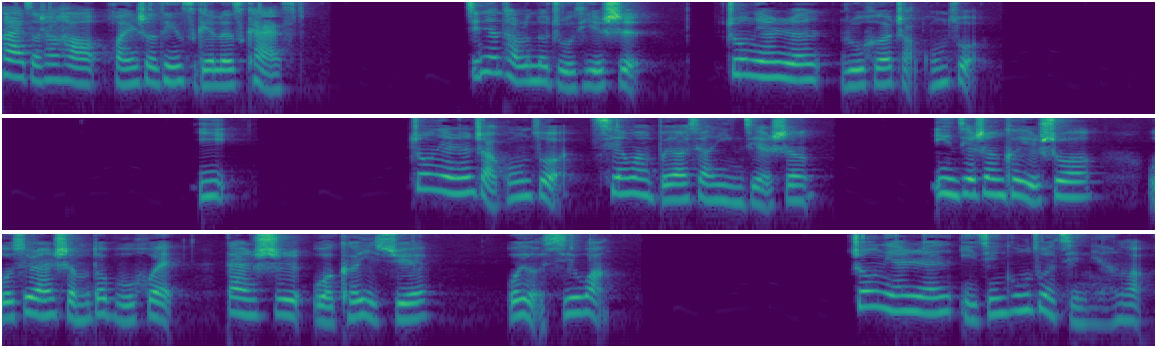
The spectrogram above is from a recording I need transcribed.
嗨，早上好，欢迎收听 Scalers Cast。今天讨论的主题是中年人如何找工作。一，中年人找工作千万不要像应届生。应届生可以说：“我虽然什么都不会，但是我可以学，我有希望。”中年人已经工作几年了，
